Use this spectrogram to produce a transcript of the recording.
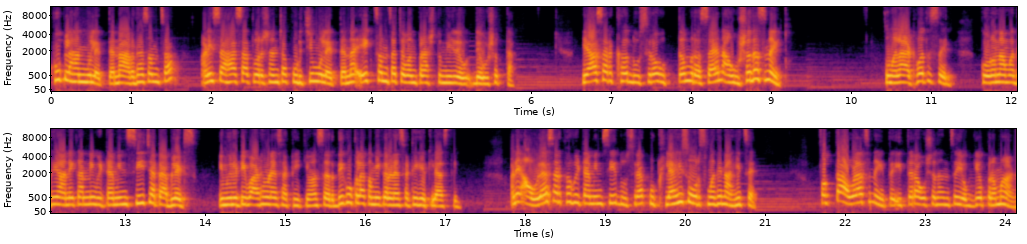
खूप लहान मुलं आहेत त्यांना अर्धा चमचा आणि सहा सात वर्षांच्या पुढची मुलं आहेत त्यांना एक चमचा च्यवनप्राश तुम्ही देऊ देऊ शकता. यासारखं दुसरं उत्तम रसायन औषधच नाही. तुम्हाला आठवत असेल कोरोनामध्ये अनेकांनी व्हिटॅमिन सीच्या टॅबलेट्स इम्युनिटी वाढवण्यासाठी किंवा सर्दी खोकला कमी करण्यासाठी घेतल्या असतील. आणि आवळ्यासारखं व्हिटॅमिन सी दुसऱ्या कुठल्याही सोर्समध्ये नाहीच आहे. फक्त आवळाच नाही तर इतर औषधांचं योग्य प्रमाण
